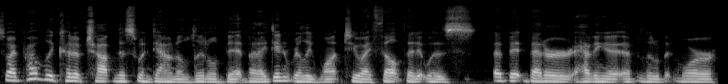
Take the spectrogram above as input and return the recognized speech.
So I probably could have chopped this one down a little bit, but I didn't really want to. I felt that it was a bit better having a, a little bit more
